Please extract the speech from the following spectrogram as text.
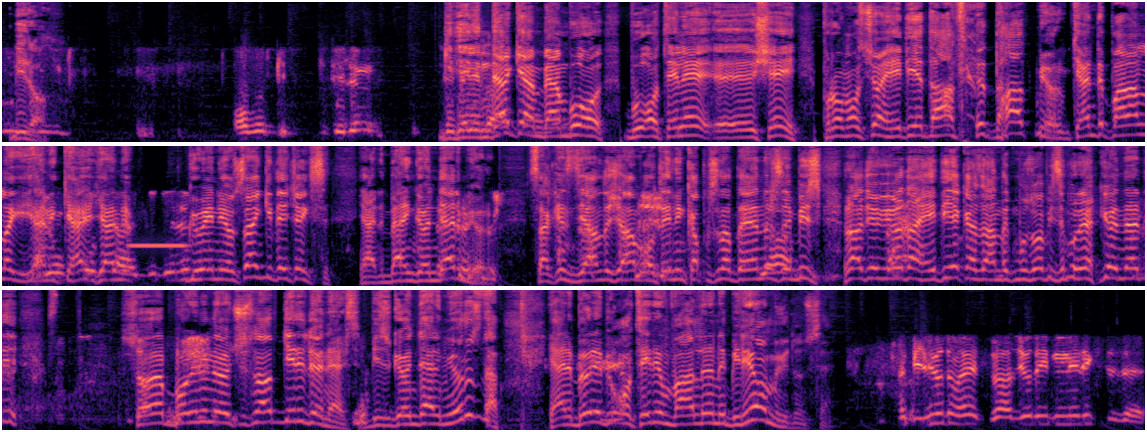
Bir ol. Olur gid- gidelim. Gidelim derken ben bu bu otele e, şey promosyon hediye dağıt dağıtmıyorum. Kendi paranla yani Yok, yok kendi ya, gidelim. güveniyorsan gideceksin. Yani ben göndermiyorum. Sakın yanlış ama otelin kapısına dayanırsın. Ya. Biz Radyo Viva'dan hediye kazandık. Muzo bizi buraya gönderdi. Sonra boyunun ölçüsünü alıp geri dönersin. Biz göndermiyoruz da. Yani böyle bir otelin varlığını biliyor muydun sen? Biliyordum evet. Radyoda dinledik size.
